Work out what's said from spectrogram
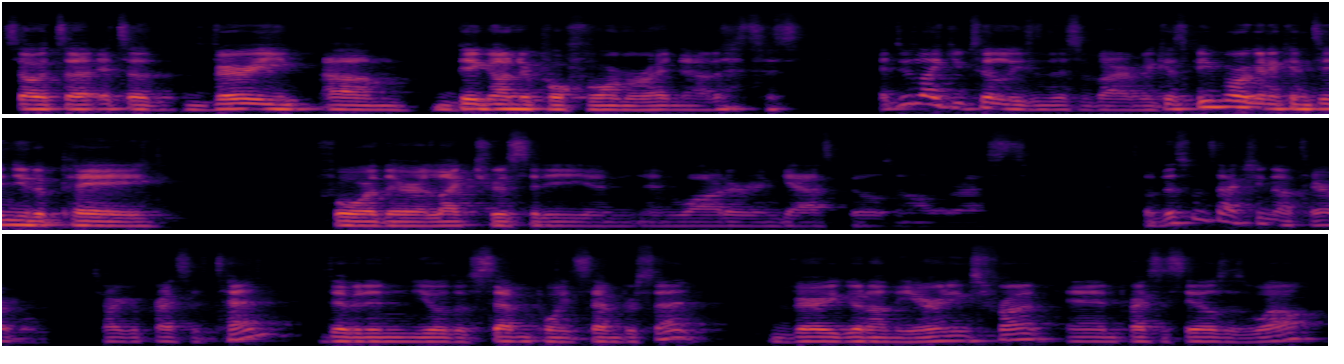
So it's a it's a very um, big underperformer right now. I do like utilities in this environment because people are going to continue to pay for their electricity and, and water and gas bills and all the rest. So this one's actually not terrible. Target price of 10, dividend yield of 7.7%. Very good on the earnings front and price of sales as well.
